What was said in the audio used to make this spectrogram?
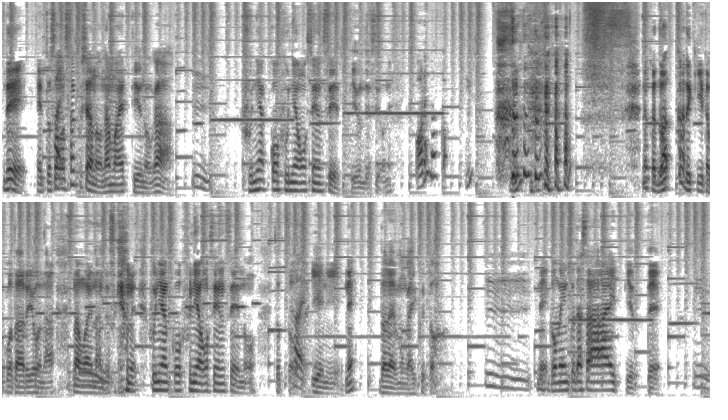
で、えっと、その作者の名前っていうのが、うんふにゃこふにゃお先生って言うんですよね。あれ？なんかん？なんかどっかで聞いたことあるような名前なんですけどね。ふにゃこふにゃお先生のちょっとはい。家にね、ドラえもんが行くと。うんうんで、ごめんくださいって言って、うん。うん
